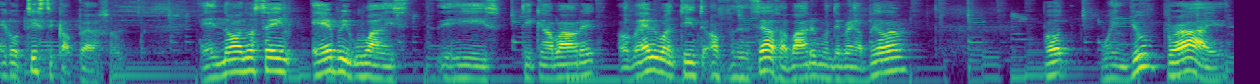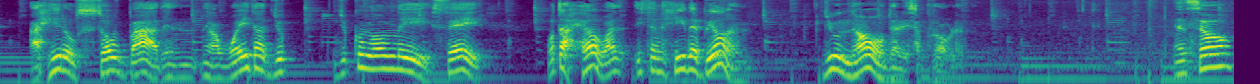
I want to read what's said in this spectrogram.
egotistical person. And no, I'm not saying everyone is is thinking about it, or everyone thinks of themselves about it when they bring a villain. But when you write a hero so bad in a way that you you can only say, "What the hell? Why isn't he the villain?" You know there is a problem. And so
